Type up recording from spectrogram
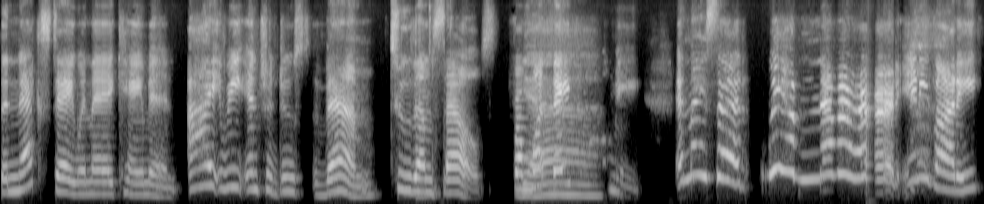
the next day, when they came in, I reintroduced them to themselves from yeah. what they told me. And they said, We have never heard anybody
